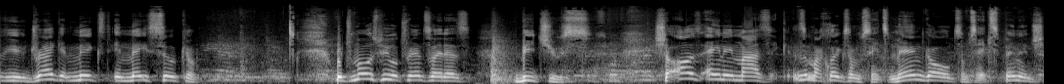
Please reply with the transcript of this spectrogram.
If you drank it mixed in may silkum which most people translate as beet juice. Sha'az ain't a mazik. This is machlik. Some say it's mangold, some say it's spinach,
